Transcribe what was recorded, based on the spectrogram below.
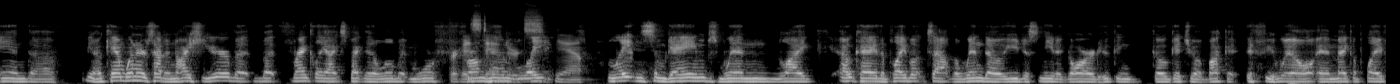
and uh, you know, Cam Winters had a nice year, but but frankly, I expected a little bit more For from him late. Yeah, late in some games when like, okay, the playbook's out the window. You just need a guard who can go get you a bucket, if you will, and make a play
